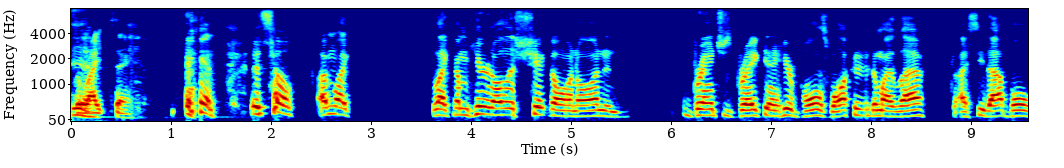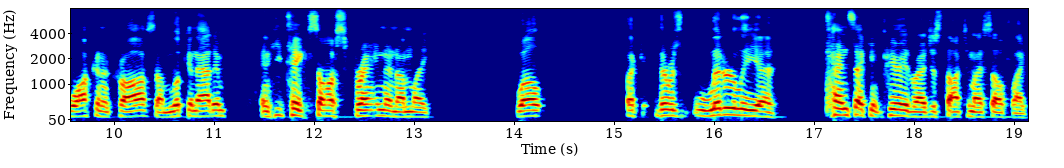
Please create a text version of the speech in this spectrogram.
the Yeah. right thing. And, and so I'm like, like I'm hearing all this shit going on and branches breaking. I hear bulls walking to my left. I see that bull walking across. I'm looking at him and he takes off sprinting. And I'm like, well, like there was literally a 10 second period where I just thought to myself, like,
